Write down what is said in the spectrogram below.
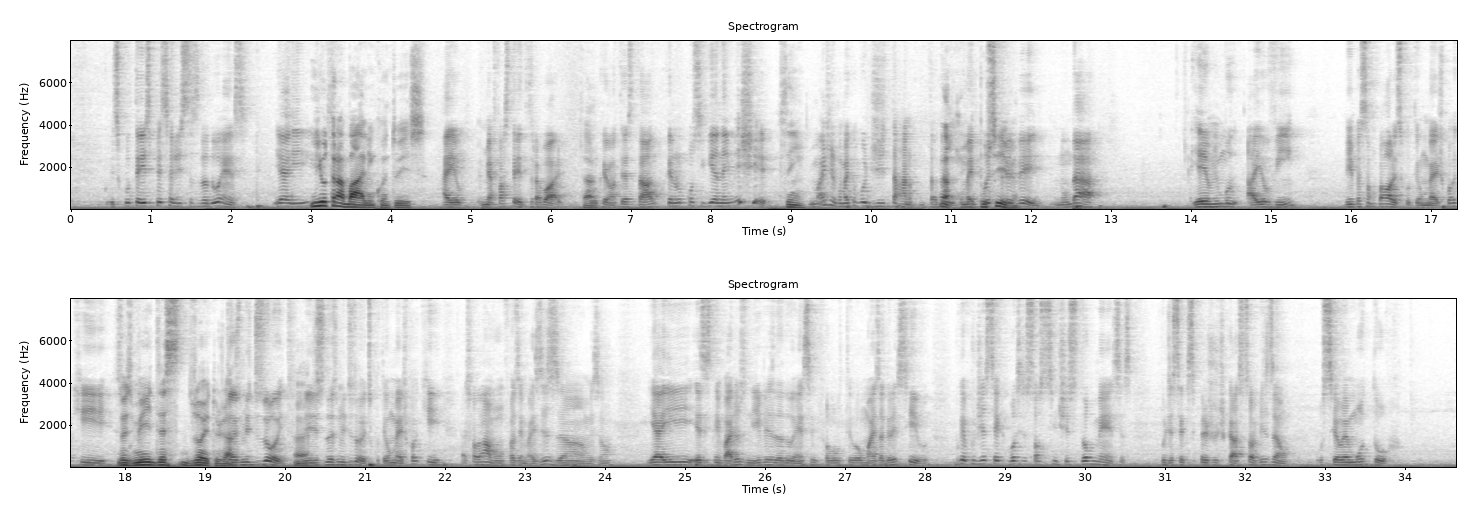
escutei especialistas da doença. E aí, E o trabalho enquanto isso? Aí eu me afastei do trabalho. Tá. Coloquei um atestado porque eu não conseguia nem mexer. Sim. Imagina, como é que eu vou digitar no computador? Não, como é que eu vou escrever? Não dá. E aí eu, me, aí eu vim, vim para São Paulo, escutei um médico aqui, 2018 já. 2018, É. no início de 2018, escutei um médico aqui. Aí eles falaram, ah, vamos fazer mais exames. Vamos... E aí existem vários níveis da doença, ele falou o teu é o mais agressivo. Porque podia ser que você só sentisse dormências, podia ser que se prejudicasse sua visão. O seu é motor.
